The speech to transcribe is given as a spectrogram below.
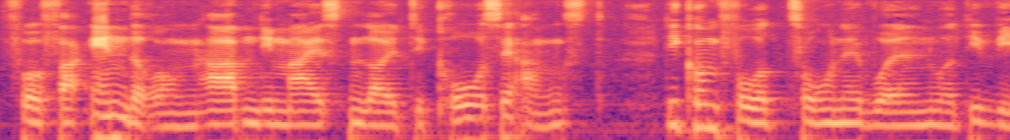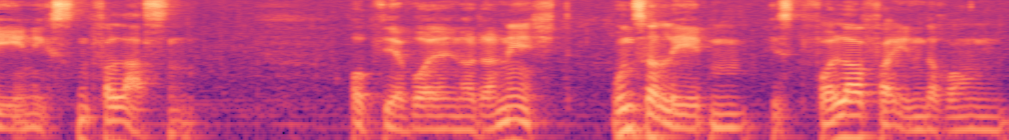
Vor Veränderungen haben die meisten Leute große Angst, die Komfortzone wollen nur die wenigsten verlassen. Ob wir wollen oder nicht, unser Leben ist voller Veränderungen.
